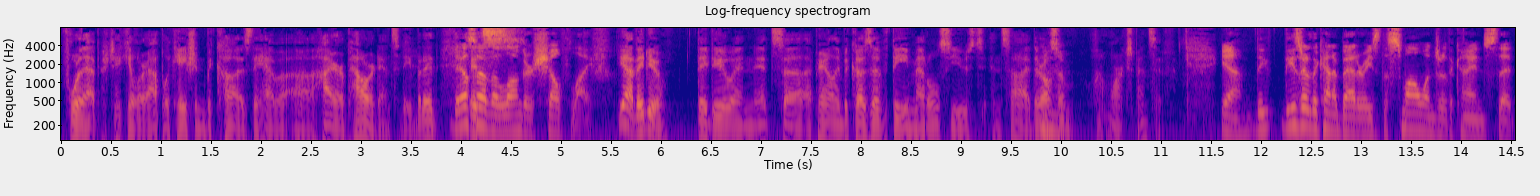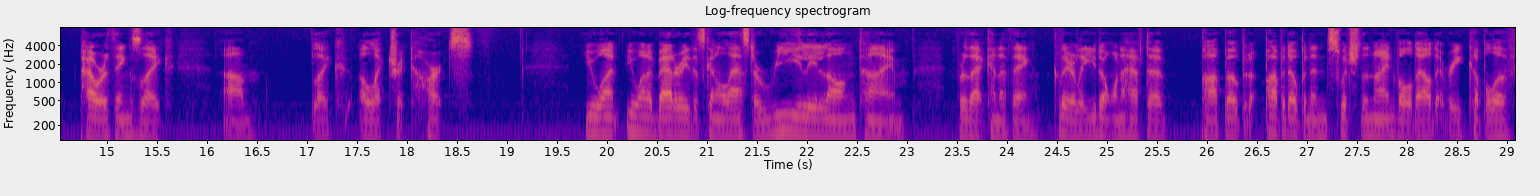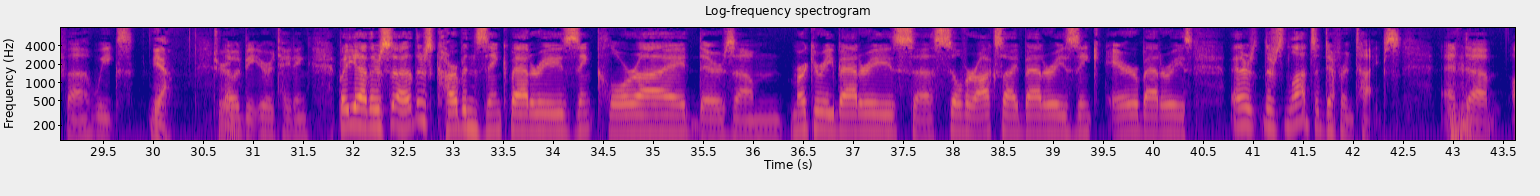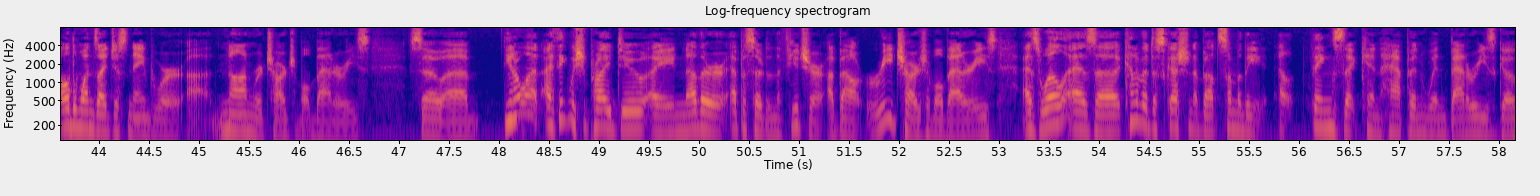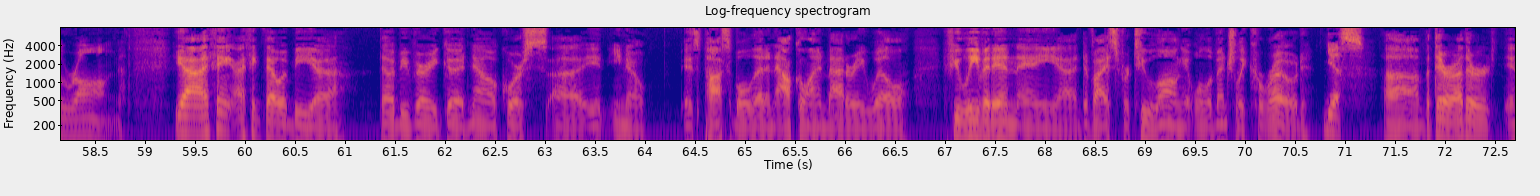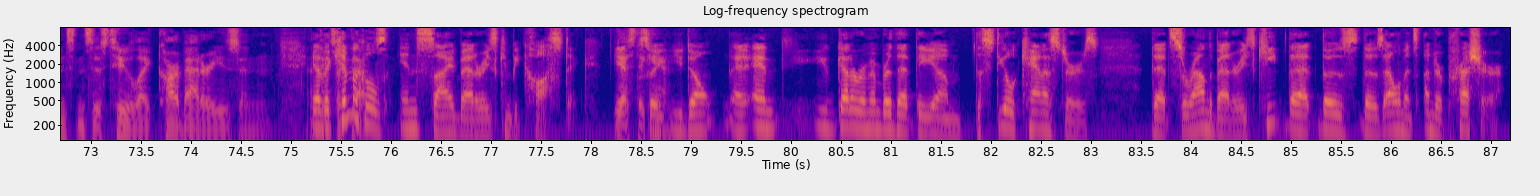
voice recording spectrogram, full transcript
for that particular application because they have a, a higher power density. But it They also have a longer shelf life. Yeah, they do. They do, and it's uh, apparently because of the metals used inside. They're also a lot more expensive. Yeah, the, these are the kind of batteries. The small ones are the kinds that power things like, um, like electric hearts. You want you want a battery that's going to last a really long time for that kind of thing. Clearly, you don't want to have to pop open pop it open and switch the nine volt out every couple of uh, weeks. Yeah, true. That would be irritating. But yeah, there's uh, there's carbon zinc batteries, zinc chloride. There's um, mercury batteries, uh, silver oxide batteries, zinc air batteries. And there's there's lots of different types, and uh, all the ones I just named were uh, non-rechargeable batteries. So uh, you know what? I think we should probably do another episode in the future about rechargeable batteries, as well as uh, kind of a discussion about some of the uh, things that can happen when batteries go wrong. Yeah, I think I think that would be uh, that would be very good. Now, of course, uh, it, you know, it's possible that an alkaline battery will, if you leave it in a uh, device for too long, it will eventually corrode. Yes. Uh, but there are other instances too, like car batteries and, and Yeah, the things like chemicals inside batteries can be caustic. Yes, they so can. So you don't, and, and you got to remember that the um, the steel canisters that surround the batteries keep that those those elements under pressure,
